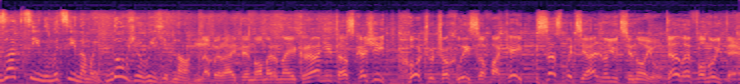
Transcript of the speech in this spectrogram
за акційними цінами. Дуже вигідно. Набирайте номер на екрані та скажіть: хочу чохли Софа Кейп за спеціальною ціною. Телефонуйте.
